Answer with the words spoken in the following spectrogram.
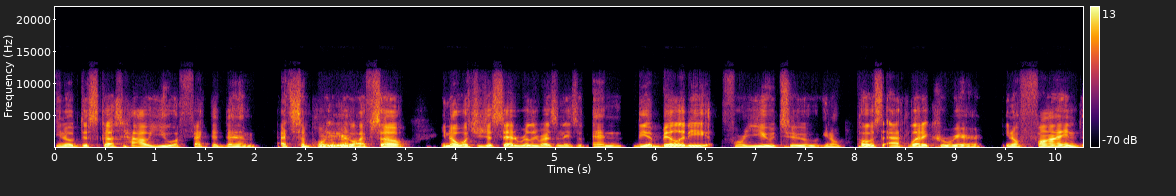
you know discuss how you affected them at some point mm-hmm. in your mm-hmm. life. So you know what you just said really resonates with, and the ability for you to you know post athletic career, you know, find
